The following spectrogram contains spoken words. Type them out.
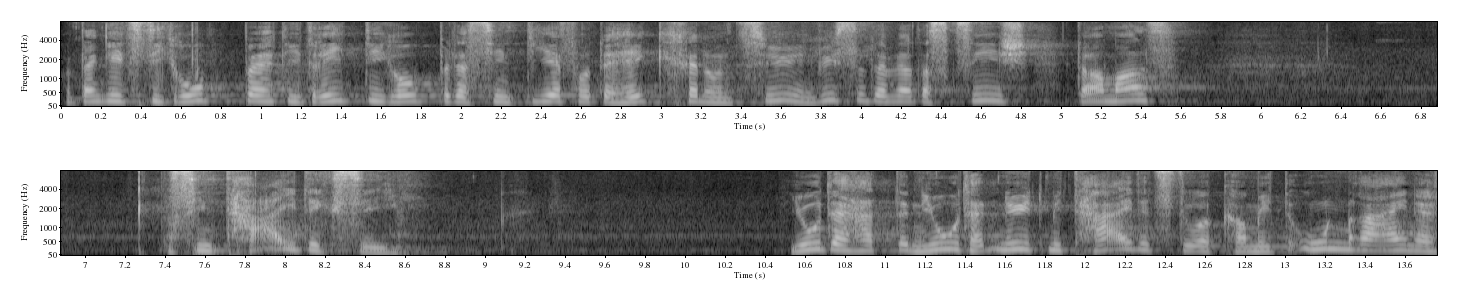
Und dann gibt es die Gruppe, die dritte Gruppe, das sind die von den Hecken und Zäunen. Wisst ihr, wer das war damals? Das sind die Heiden gewesen. Jude hat, ein Jude hat nichts mit Heiden zu tun gehabt, mit unreinen,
